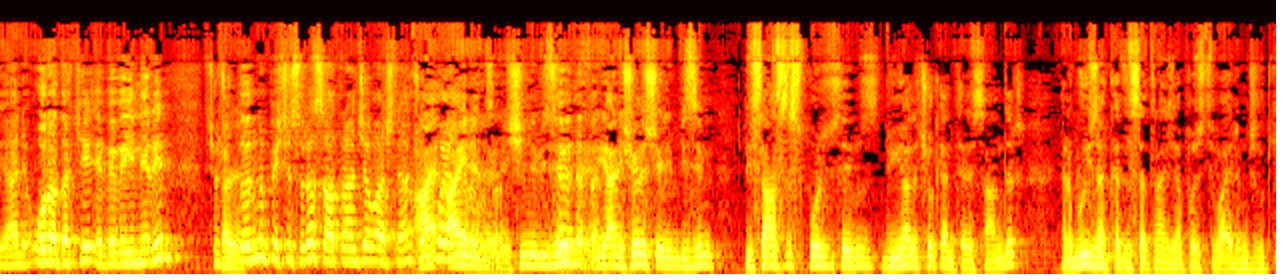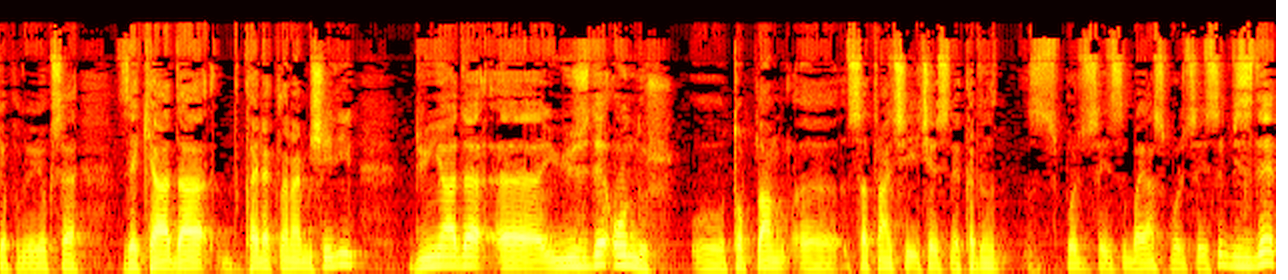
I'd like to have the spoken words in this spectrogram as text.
e, yani oradaki ebeveynlerin çocuklarının peşi sıra satranca başlayan çok bayanlarımız Aynen var. öyle. Şimdi bizim Evet efendim. yani şöyle söyleyeyim bizim lisanslı sporcu sayımız dünyada çok enteresandır. Yani bu yüzden kadın satrancına pozitif ayrımcılık yapılıyor. Yoksa zekada kaynaklanan bir şey değil. Dünyada e, yüzde ondur toplam e, satranççı içerisinde kadın sporcu sayısı, bayan sporcu sayısı bizde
